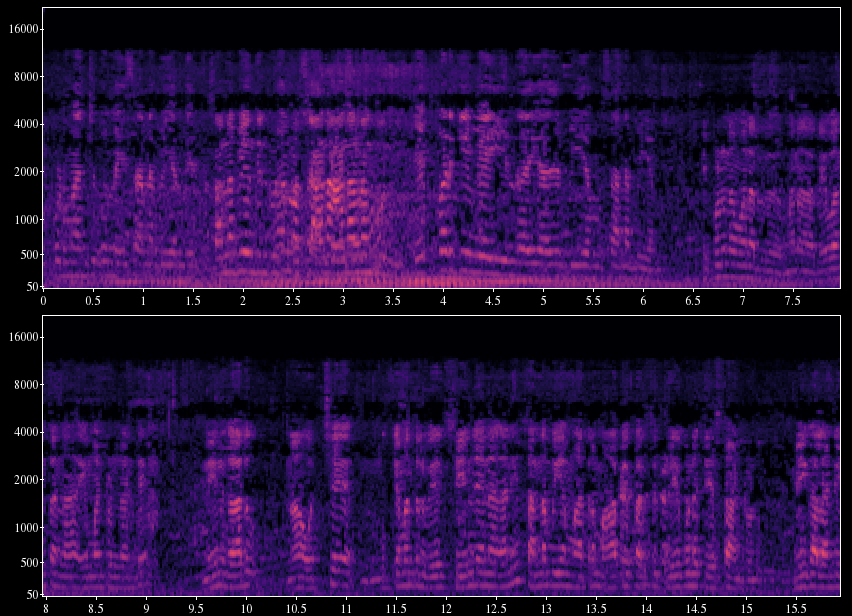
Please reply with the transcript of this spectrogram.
ఇప్పుడు మంచిగా ఉన్నాయి సన్న బియ్యం తింటున్నాం. సన్నబియ్యం తింటుంటే మాకు చాలా ఆనందంగా ఉంది. ఎప్పటికీ వేయిండ్రయ్యా బియ్యం సన్న బియ్యం ఇప్పుడున్న మన మన రేవంత్ అన్న ఏమంటుండంటే నేను కాదు నా వచ్చే ముఖ్యమంత్రులు వేరు చేంజ్ అయినా కానీ సన్న బియ్యం మాత్రం ఆపే పరిస్థితి లేకుండా చేస్తా అంటుండు. మీకు అలాంటి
